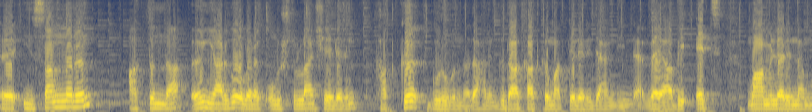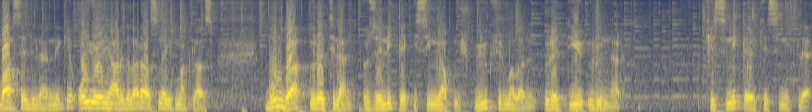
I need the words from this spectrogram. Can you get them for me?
Ee, insanların aklında ön yargı olarak oluşturulan şeylerin katkı grubunda da hani gıda katkı maddeleri dendiğinde veya bir et mamullerinden bahsedilendeki o yön yargıları aslında yıkmak lazım. Burada üretilen özellikle isim yapmış büyük firmaların ürettiği ürünler kesinlikle kesinlikle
